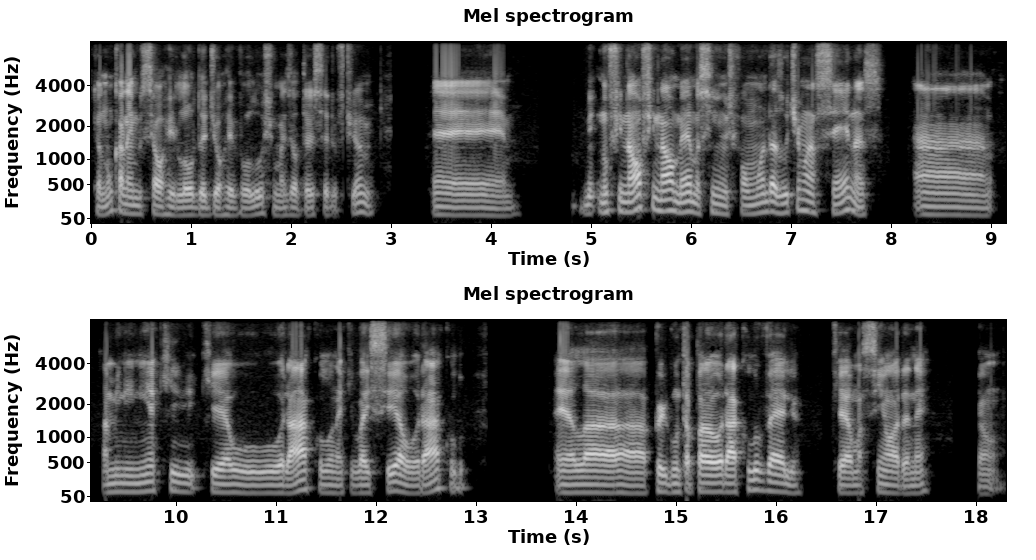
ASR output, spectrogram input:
que eu nunca lembro se é o Reloaded ou Revolution, mas é o terceiro filme. É, no final, final mesmo, assim, tipo, uma das últimas cenas, a, a menininha que, que é o oráculo, né, que vai ser a oráculo, ela pergunta para o oráculo velho, que é uma senhora, né? Então,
